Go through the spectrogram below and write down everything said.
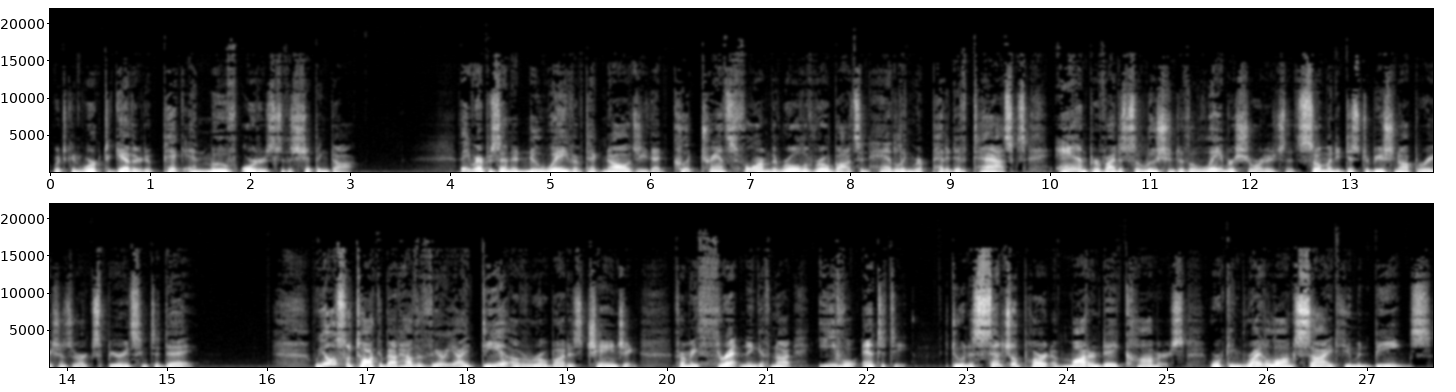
which can work together to pick and move orders to the shipping dock. They represent a new wave of technology that could transform the role of robots in handling repetitive tasks and provide a solution to the labor shortage that so many distribution operations are experiencing today. We also talk about how the very idea of a robot is changing from a threatening, if not evil, entity to an essential part of modern day commerce, working right alongside human beings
